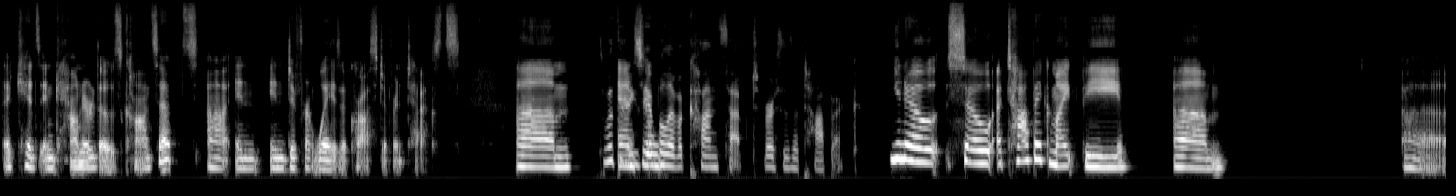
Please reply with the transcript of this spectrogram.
that kids encounter those concepts uh, in in different ways across different texts? Um, so, what's an example so, of a concept versus a topic? You know, so a topic might be um, uh,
